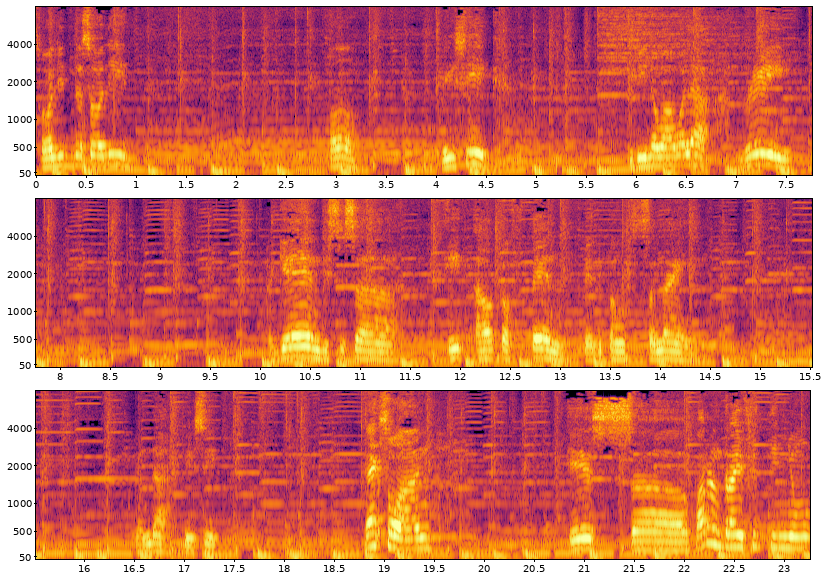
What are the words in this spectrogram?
Solid na solid. Oh. Basic. Hindi nawawala. Gray. Again, this is a 8 out of 10. Pwede pang sa 9. Ganda. Basic. Next one is uh, parang dry fit din yung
